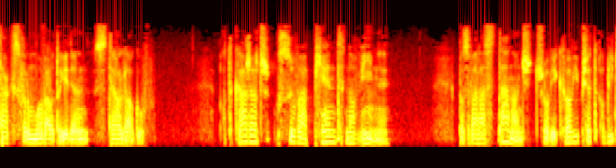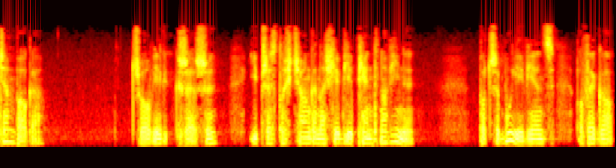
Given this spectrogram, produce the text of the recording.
Tak sformułował to jeden z teologów. Odkażacz usuwa piętno winy, pozwala stanąć człowiekowi przed obliczem Boga. Człowiek grzeszy i przez to ściąga na siebie piętno winy. Potrzebuje więc owego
